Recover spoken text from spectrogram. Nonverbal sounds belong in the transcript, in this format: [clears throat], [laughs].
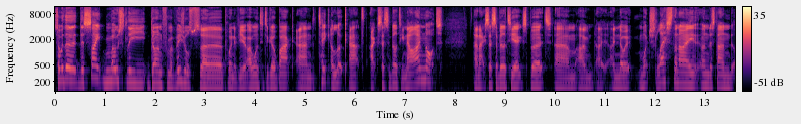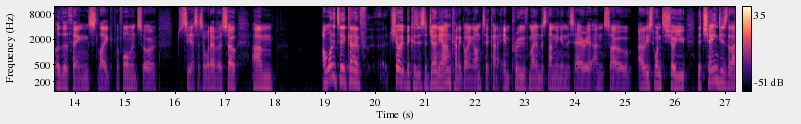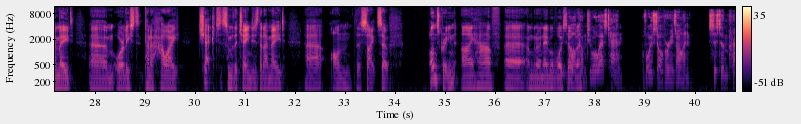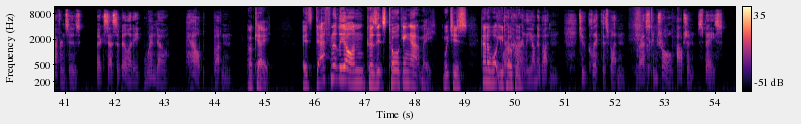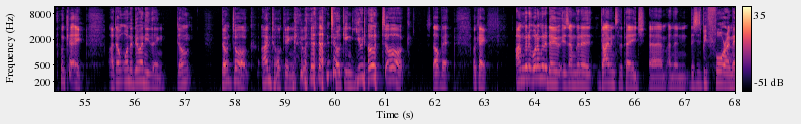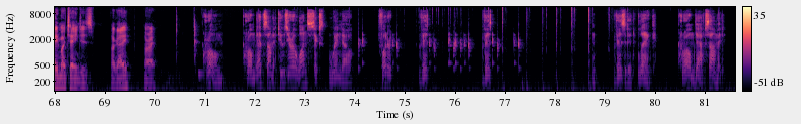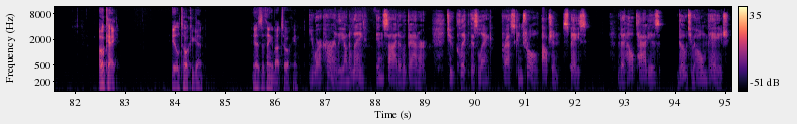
So with the, the site mostly done from a visual uh, point of view, I wanted to go back and take a look at accessibility. Now, I'm not an accessibility expert. Um, I, I know it much less than I understand other things like performance or CSS or whatever. So um, I wanted to kind of show it because it's a journey I'm kind of going on to kind of improve my understanding in this area. And so I at least wanted to show you the changes that I made, um, or at least kind of how I checked some of the changes that I made uh, on the site. So on screen, I have, uh, I'm going to enable VoiceOver. Welcome to OS 10. VoiceOver is on. System Preferences, Accessibility, Window, Help button. Okay. It's definitely on because it's talking at me, which is kind of what you you'd hope it would. currently on a button. To click this button, press Control, Option, Space. [laughs] Okay. I don't want to do anything. Don't don't talk. I'm talking. [laughs] I'm talking. You don't talk. Stop it. Okay. I'm gonna. What I'm gonna do is I'm gonna dive into the page, um, and then this is before I made my changes. Okay. All right. Chrome. Chrome Dev Summit 2016 window. Footer. Vis. Vis. Visited link. Chrome Dev Summit. Okay. It'll talk again. Here's the thing about talking. You are currently on a link inside of a banner. To click this link, press Control Option Space. The help tag is Go to Home Page.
